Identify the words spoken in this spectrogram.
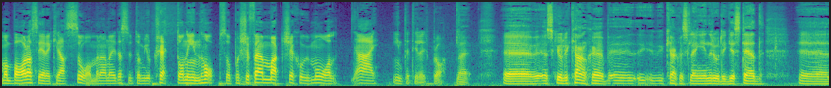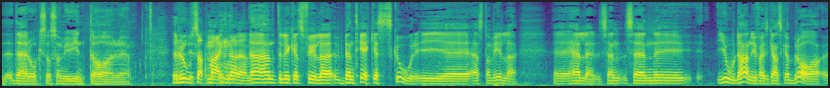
Om man bara ser det krasst så. Men han har ju dessutom gjort 13 inhopp. Så på 25 matcher, 7 mål. Nej, inte tillräckligt bra. Nej. Eh, jag skulle kanske, eh, kanske slänga in Rudiger Stead eh, där också som ju inte har eh, Rosat marknaden. Han har inte lyckats fylla Bentekes skor i eh, Aston Villa eh, heller. Sen, sen gjorde han det ju faktiskt ganska bra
